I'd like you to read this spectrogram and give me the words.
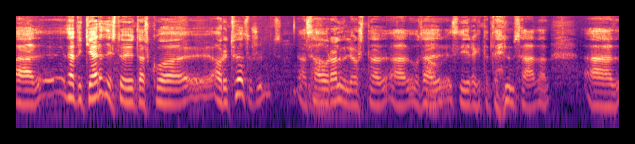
að, þetta gerðist auðvitað sko árið 2000 að þá er alveg ljóst að, að og það því er ekkert að deilum það að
